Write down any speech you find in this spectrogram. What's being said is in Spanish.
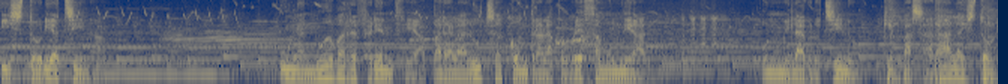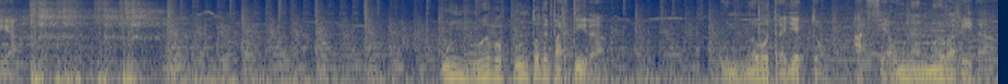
Historia china. Una nueva referencia para la lucha contra la pobreza mundial. Un milagro chino que pasará a la historia. Un nuevo punto de partida. Un nuevo trayecto hacia una nueva vida.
